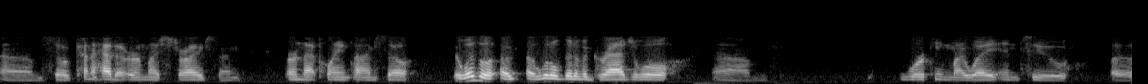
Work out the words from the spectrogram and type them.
um, so kind of had to earn my stripes and earn that playing time. So it was a, a, a little bit of a gradual um, working my way into a,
